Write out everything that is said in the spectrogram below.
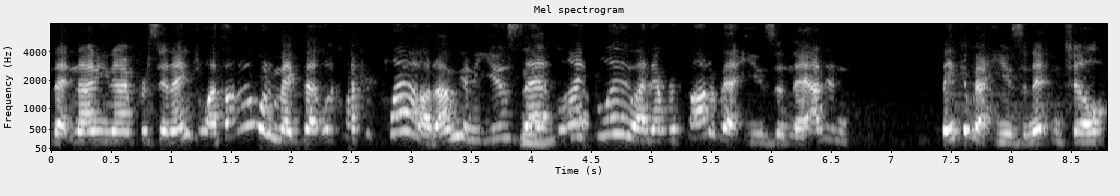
that 99% angel, I thought, I want to make that look like a cloud. I'm going to use that yeah. light blue. I never thought about using that. I didn't think about using it until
